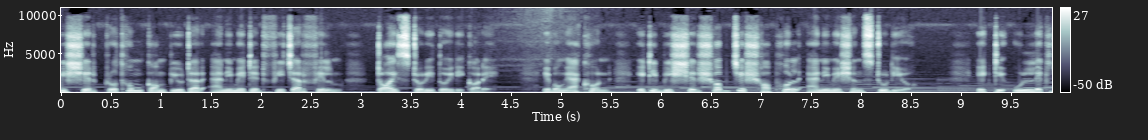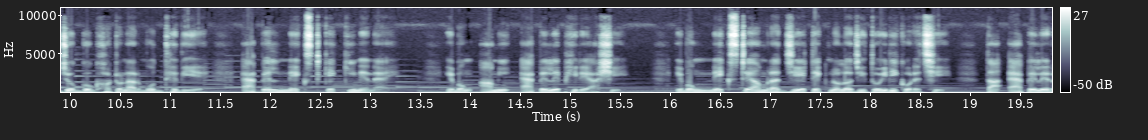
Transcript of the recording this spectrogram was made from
বিশ্বের প্রথম computer animated feature film toy story তৈরি করে এবং এখন এটি বিশ্বের সবচেয়ে সফল অ্যানিমেশন স্টুডিও। একটি উল্লেখযোগ্য ঘটনার মধ্যে দিয়ে অ্যাপেল নেক্সটকে কিনে নেয় এবং আমি অ্যাপেলে ফিরে আসি। এবং নেক্সটে আমরা যে টেকনোলজি তৈরি করেছি, তা অ্যাপেলের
